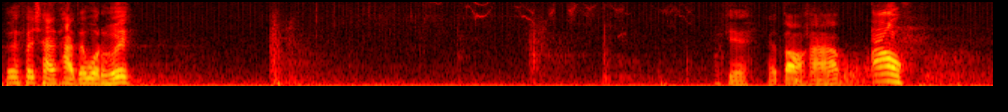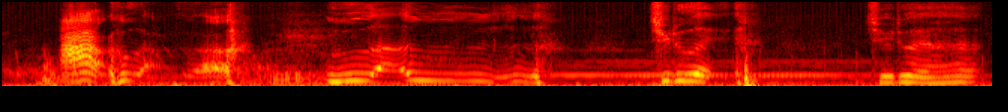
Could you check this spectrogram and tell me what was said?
เฮ้ย ไฟฉายถ่ายจะหมดเหรอเฮ้ย โอเค ไปต่อครับ เอ้าอ้าเออเออเออเออช่วยด้วย ช่วยด้วยฮะ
